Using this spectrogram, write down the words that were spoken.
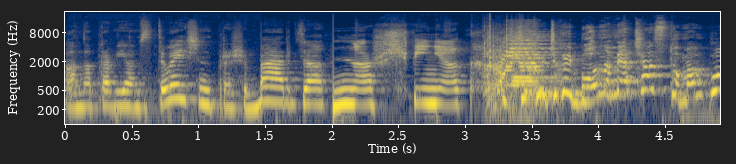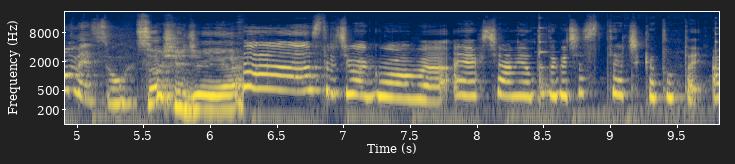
O, naprawiłam situation, proszę bardzo. Nasz świniak. Czekaj, czekaj, bo ona miała ciasto, mam pomysł. Co się dzieje? A, straciła głowę, a ja chciałam ją do tego ciasteczka tutaj. A,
